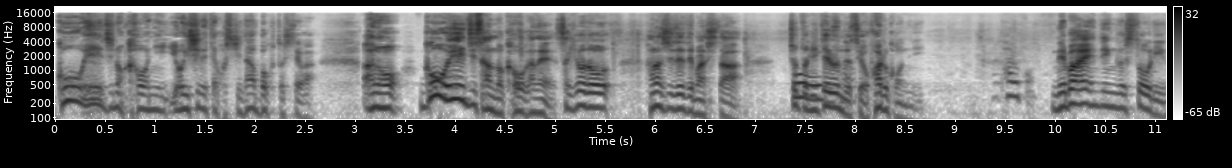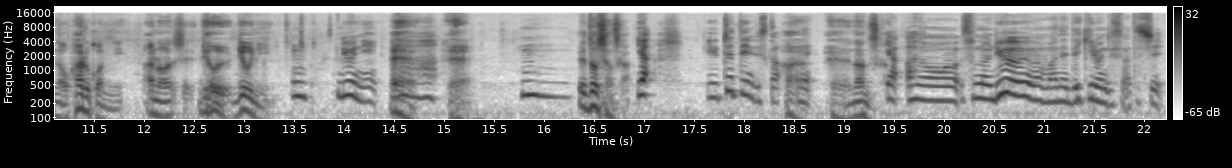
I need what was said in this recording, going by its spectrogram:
郷英二の顔に酔いしれてほしいな、僕としては。あの、郷英二さんの顔がね、先ほど話出てました。ちょっと似てるんですよ、ファルコンに。あ、パルコン。ネバーエンディングストーリーのファルコンに。あの、竜、竜に。うん、竜に。えあえ、えーうん。え。え、どうしたんですか？いや、言っちゃっていいんですか、はい。ね。えー、何ですか？いや、あのーその竜の真似できるんです、私。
